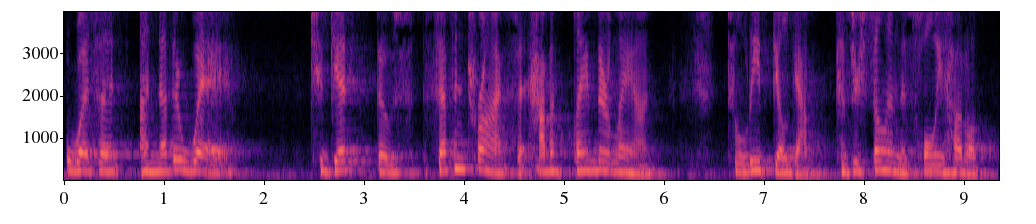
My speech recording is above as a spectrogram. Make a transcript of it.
was a, another way to get those seven tribes that haven't claimed their land to leave Gilgal because they're still in this holy huddle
